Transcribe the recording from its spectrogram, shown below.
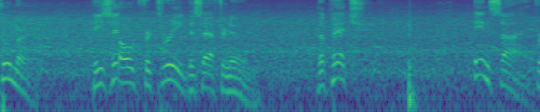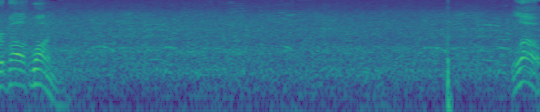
Coomer. He's hit 0 for 3 this afternoon. The pitch. Inside for ball one. Low.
